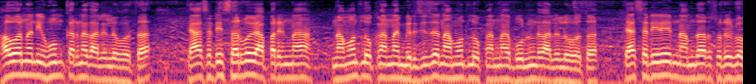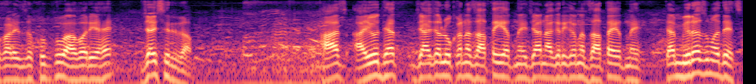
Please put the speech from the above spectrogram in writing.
हवन आणि होम करण्यात आलेलं होतं. त्यासाठी सर्व व्यापाऱ्यांना नामवंत लोकांना मिरजेच्या नामवंत लोकांना बोलण्यात आलेलं होतं. त्यासाठी नामदार सुरेशभाऊ खाडे यांचं खूप खूप आभारी आहे. जय श्रीराम. आज अयोध्यात ज्या ज्या लोकांना जाता येत नाही ज्या नागरिकांना जाता येत नाही त्या मिरजमध्येच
